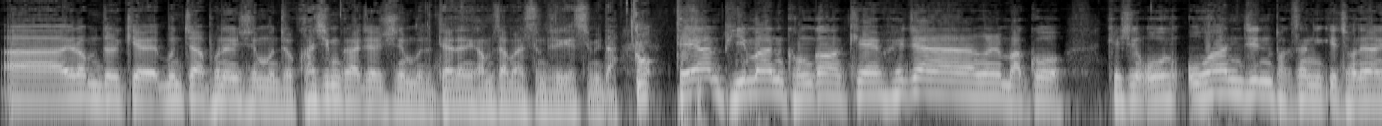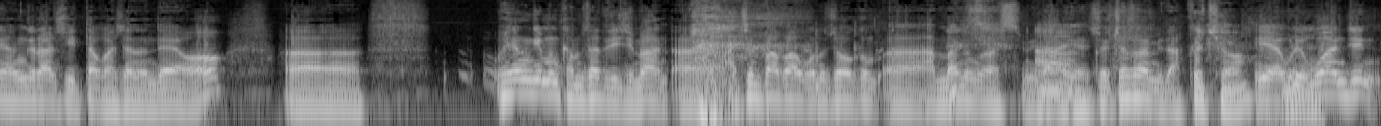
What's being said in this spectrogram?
아, 여러분들께 문자 보내주시는 분들, 관심 가져주시는 분들 대단히 감사 말씀드리겠습니다. 어? 대한 비만 건강학회 회장을 맡고 계신 오, 오한진 박사님께 전화 연결할 수 있다고 하셨는데요. 아, 회장님은 감사드리지만 아, 아침밥하고는 조금 아, 안 맞는 것 같습니다. 아, 예, 저, 죄송합니다. 그렇죠. 예, 우리 네. 오한진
